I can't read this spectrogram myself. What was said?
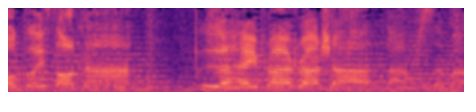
องเคยสอนนา เพื่อให้พระราชาลำบสบาย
